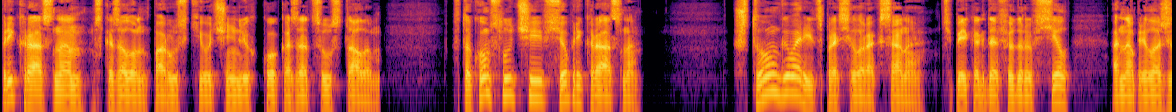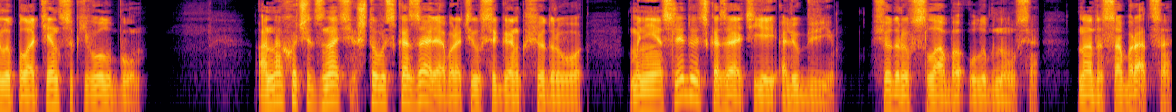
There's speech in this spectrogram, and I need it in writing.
«Прекрасно», — сказал он по-русски, очень легко казаться усталым. «В таком случае все прекрасно». «Что он говорит?» — спросила Роксана. Теперь, когда Федоров сел, Она приложила полотенце к его лбу. «Она хочет знать, что вы сказали», — обратился Гэн к Федорову. «Мне следует сказать ей о любви?» Федоров слабо улыбнулся. «Надо собраться».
